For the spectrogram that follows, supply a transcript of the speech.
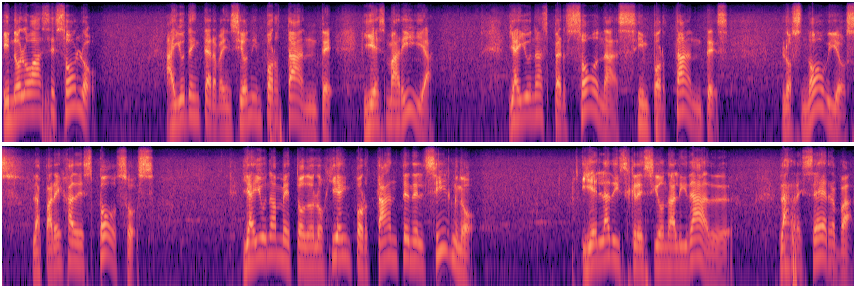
Y no lo hace solo. Hay una intervención importante y es María. Y hay unas personas importantes los novios, la pareja de esposos. Y hay una metodología importante en el signo. Y es la discrecionalidad, la reserva,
